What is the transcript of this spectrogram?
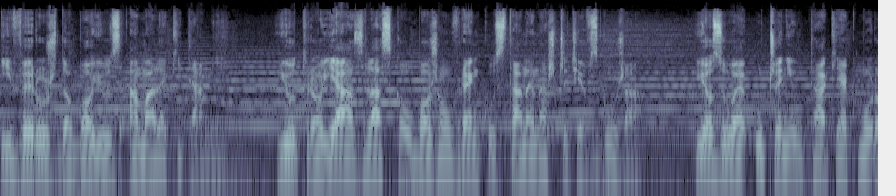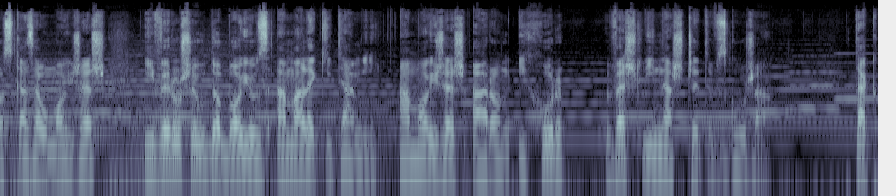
i wyrusz do boju z Amalekitami. Jutro ja z laską Bożą w ręku stanę na szczycie wzgórza. Jozue uczynił tak, jak mu rozkazał Mojżesz i wyruszył do boju z Amalekitami, a Mojżesz, Aaron i Hur weszli na szczyt wzgórza. Tak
